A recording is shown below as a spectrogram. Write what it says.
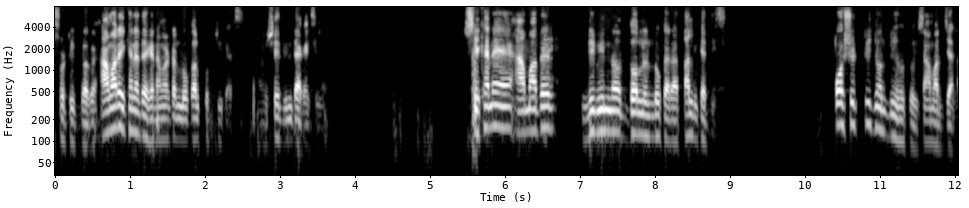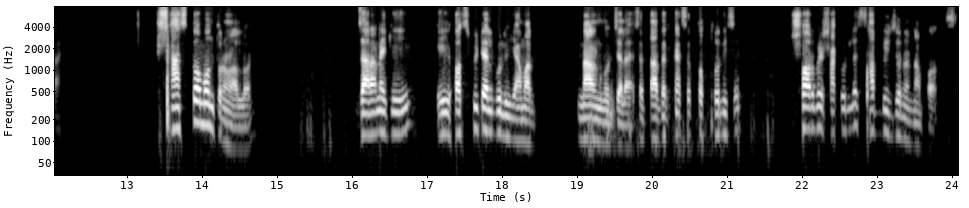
সঠিকভাবে। আমার এখানে দেখেন, আমার একটা লোকাল পত্রিকা আছে, আমি সেদিন দেখাইছিলাম। সেখানে আমাদের বিভিন্ন দলের লোকেরা তালিকা দিয়েছে। পঁয়ষট্টি জন নিহত হয়েছে আমার জেলায়। স্বাস্থ্য মন্ত্রণালয়, যারা নাকি এই হসপিটালগুলি আমার নারায়ণগঞ্জ জেলায় আছে, তাদের কাছে তথ্য নিছে। সর্বে সাকুল্যে ছাব্বিশ জনের নাম পাওয়া গেছে।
